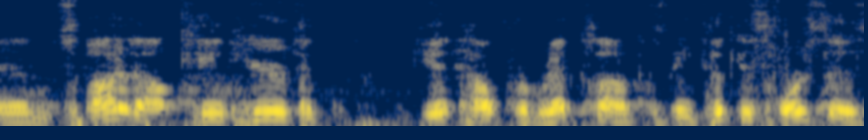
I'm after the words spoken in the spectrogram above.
and Spotted Elk came here to get help from Red Cloud because they took his horses.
